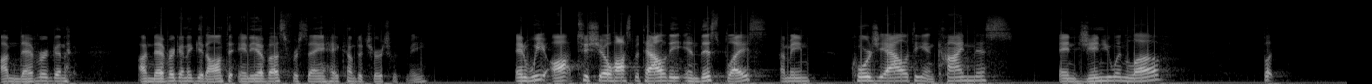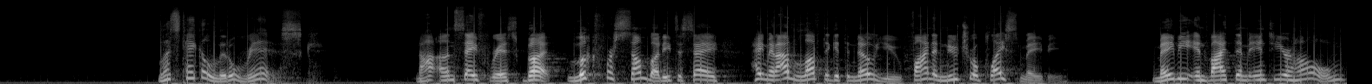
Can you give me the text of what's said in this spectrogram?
I'm never going to. I'm never going to get on to any of us for saying, hey, come to church with me. And we ought to show hospitality in this place. I mean, cordiality and kindness and genuine love. But let's take a little risk. Not unsafe risk, but look for somebody to say, hey, man, I'd love to get to know you. Find a neutral place, maybe. Maybe invite them into your home.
